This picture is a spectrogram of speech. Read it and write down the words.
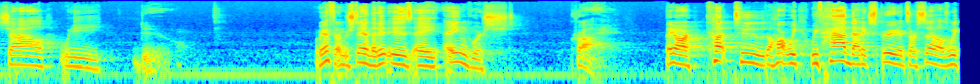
shall we do? We have to understand that it is a anguished cry. They are cut to the heart. We, we've had that experience ourselves. We,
